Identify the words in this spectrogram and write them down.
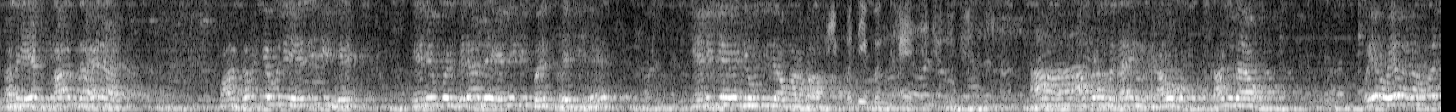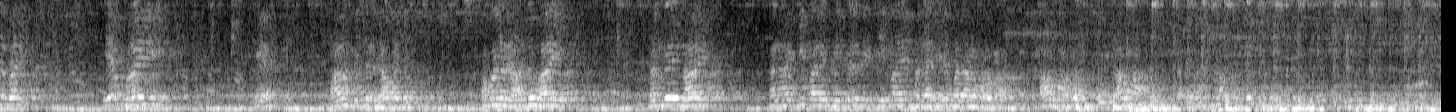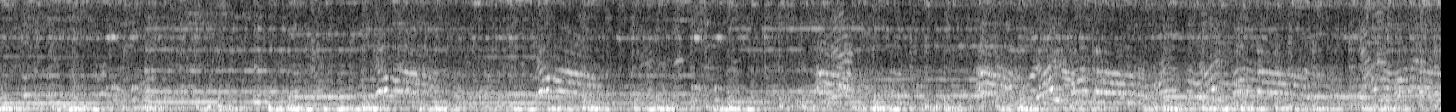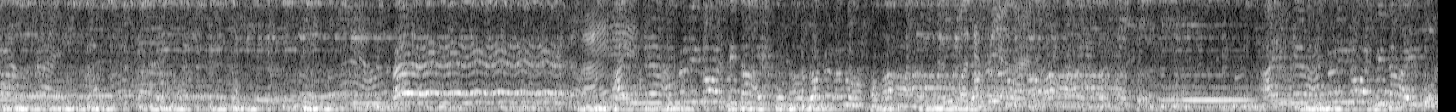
અને એક ખાસ જાહેરાત પાછળ જે ઓલી એલઈડી છે એની ઉપર ચડ્યા છે એલઈડી બંધ થઈ ગઈ છે. એલઈડી આગળ ઉતરી જાવ મારા બાપ. બધી બંધ થાય છે હા હા, આપણા બધાયનું છે. આવો રાજુભાઈ આવો. ઓયો ઓયો આવાજો ભાઈ એ ભાઈ. એ મારો મિત્ર જવા આવાજો અમારા રાજુભાઈ, સંજયભાઈ અને આખી મારી મિત્રની ટીમ અહીં બધા છે બધા મારો બાપ આવો.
